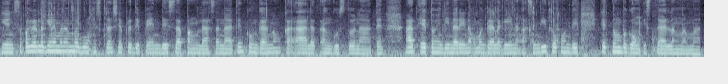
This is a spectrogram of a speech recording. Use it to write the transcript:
Yun, sa paglalagay naman ng bagoong isda, syempre depende sa panglasa natin kung ganong kaalat ang gusto natin. At ito, hindi na rin ako maglalagay ng asin dito, kundi itong bagoong isda lang naman.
